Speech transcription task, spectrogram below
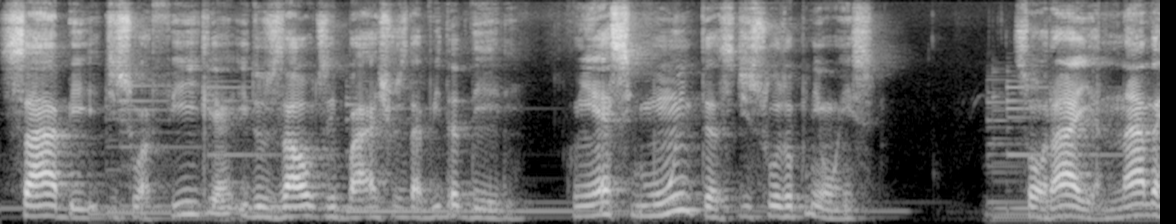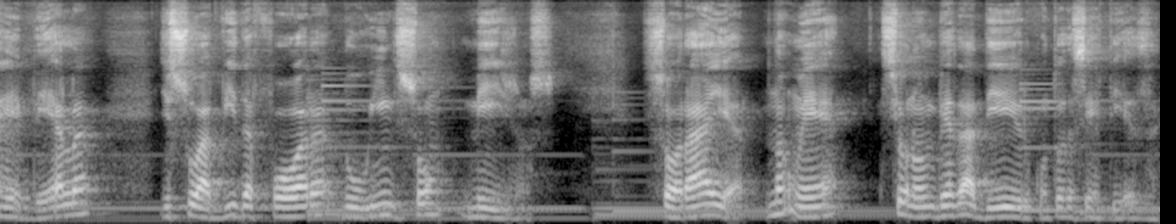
sabe de sua filha e dos altos e baixos da vida dele. Conhece muitas de suas opiniões. Soraya nada revela de sua vida fora do Windsor Masons. Soraya não é seu nome verdadeiro, com toda certeza.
